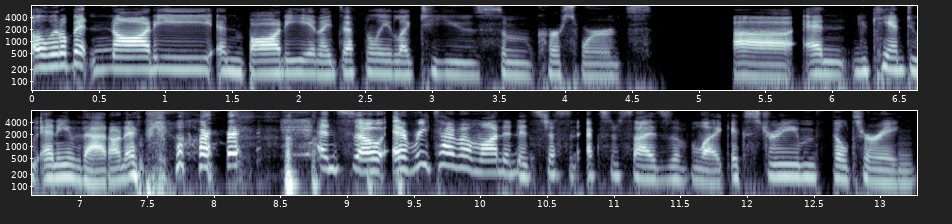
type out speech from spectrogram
a little bit naughty and bawdy, and I definitely like to use some curse words. Uh, and you can't do any of that on NPR. and so every time I'm on it, it's just an exercise of like extreme filtering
